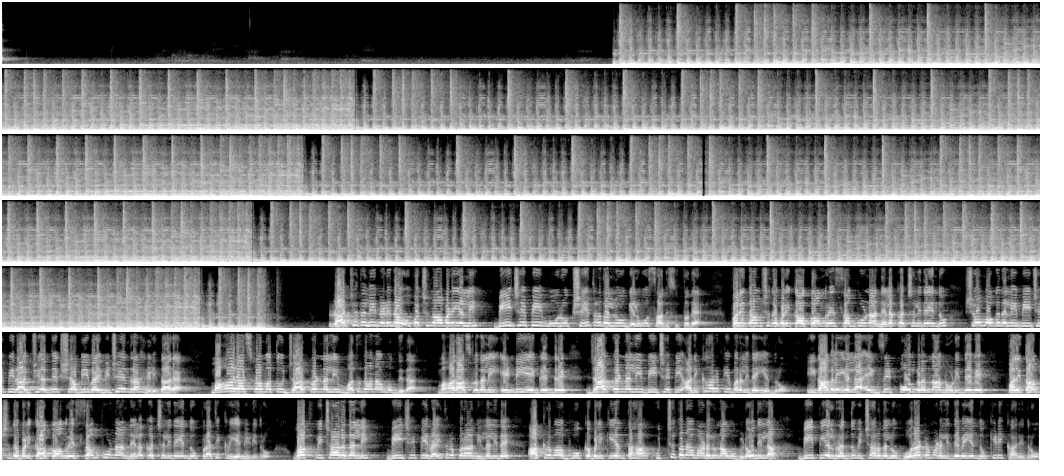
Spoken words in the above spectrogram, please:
ರಾಜ್ಯದಲ್ಲಿ ನಡೆದ ಉಪಚುನಾವಣೆಯಲ್ಲಿ ಬಿಜೆಪಿ ಮೂರು ಕ್ಷೇತ್ರದಲ್ಲೂ ಗೆಲುವು ಸಾಧಿಸುತ್ತದೆ. ಫಲಿತಾಂಶದ ಬಳಿಕ ಕಾಂಗ್ರೆಸ್ ಸಂಪೂರ್ಣ ನೆಲಕಚ್ಚಲಿದೆ ಎಂದು ಶಿವಮೊಗ್ಗದಲ್ಲಿ ಬಿಜೆಪಿ ರಾಜ್ಯ ಅಧ್ಯಕ್ಷ ಬಿವೈ ವಿಜೇಂದ್ರ ಹೇಳಿದ್ದಾರೆ. ಮಹಾರಾಷ್ಟ್ರ ಮತ್ತು ಜಾರ್ಖಂಡ್ನಲ್ಲಿ ಮತದಾನ ಮುಗ್ದಿದೆ. ಮಹಾರಾಷ್ಟ್ರದಲ್ಲಿ ಎನ್ಡಿಎ ಗೆದ್ರೆ ಜಾರ್ಖಂಡ್ನಲ್ಲಿ ಬಿಜೆಪಿ ಅಧಿಕಾರಕ್ಕೆ ಬರಲಿದೆ ಎಂದರು. ಈಗಾಗಲೇ ಎಲ್ಲ ಎಕ್ಸಿಟ್ ಪೋಲ್ಗಳನ್ನ ನೋಡಿದ್ದೇವೆ. ಫಲಿತಾಂಶದ ಬಳಿಕ ಕಾಂಗ್ರೆಸ್ ಸಂಪೂರ್ಣ ನೆಲಕಚ್ಚಲಿದೆ ಎಂದು ಪ್ರತಿಕ್ರಿಯೆ ನೀಡಿದರು. ವಕ್ಫ್ ವಿಚಾರದಲ್ಲಿ ಬಿಜೆಪಿ ರೈತರ ಪರ ನಿಲ್ಲಲಿದೆ. ಅಕ್ರಮ ಭೂ ಕಬಳಿಕೆಯಂತಹ ಹುಚ್ಚತನ ಮಾಡಲು ನಾವು ಬಿಡೋದಿಲ್ಲ. ಬಿಪಿಎಲ್ ರದ್ದು ವಿಚಾರದಲ್ಲೂ ಹೋರಾಟ ಮಾಡಲಿದ್ದೇವೆ ಎಂದು ಕಿಡಿಕಾರಿದರು.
